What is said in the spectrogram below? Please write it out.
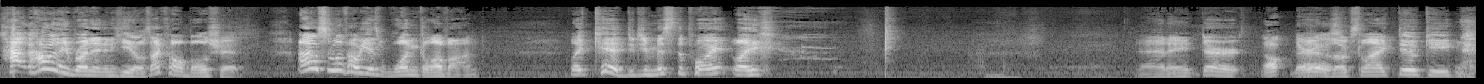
how, how are they running in heels? I call bullshit. I also love how he has one glove on. Like, kid, did you miss the point? Like, that ain't dirt. oh there that it is Looks like Dookie.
